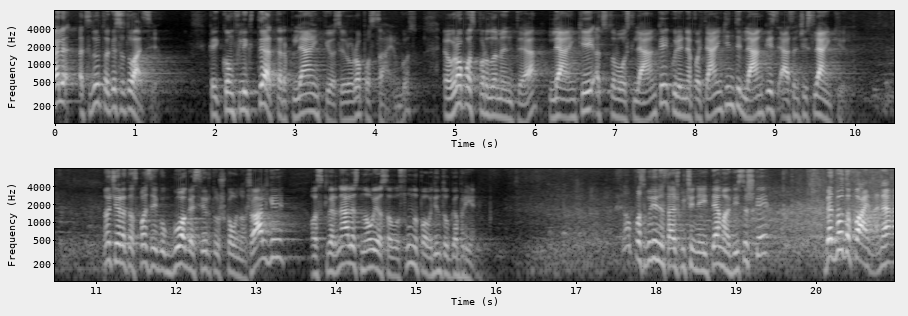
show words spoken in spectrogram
gali atsidurti tokia situacija kai konflikte tarp Lenkijos ir ES, Europos parlamente Lenkijai atstovaus Lenkai, kurie nepatenkinti Lenkais esančiais Lenkijoje. Na, nu, čia yra tas pats, jeigu Guogas irtų už Kauno Žalgerį, o Skvernelis naują savo sūnų pavadintų Gabrieliu. Na, nu, paskutinis, aišku, čia ne į temą visiškai, bet būtų faina, ne?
